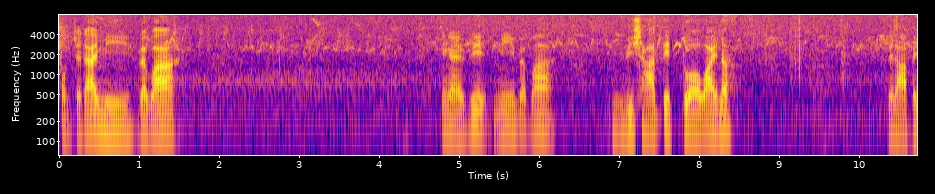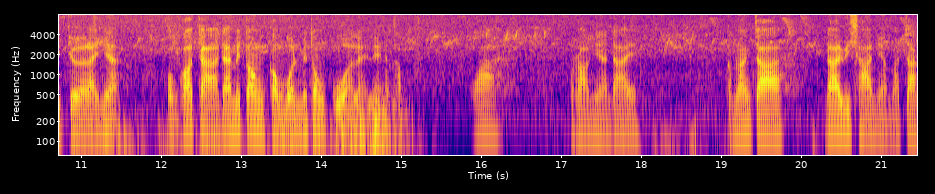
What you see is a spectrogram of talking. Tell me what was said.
ผมจะได้มีแบบว่า ยังไงพี่มีแบบว่ามีวิชาติดตัวไว้เนาะเวลาไปเจออะไรเนี่ย ผมก็จะได้ไม่ต้องกังวลไม่ต้องกลัวอะไรเลยนะครับ ว่าเราเนี่ยได้กำลังจะได้วิชาเนี่ยมาจาก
